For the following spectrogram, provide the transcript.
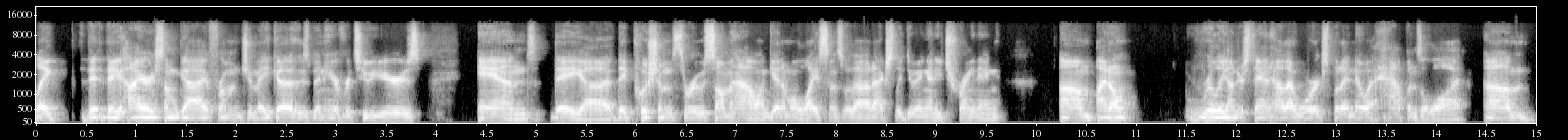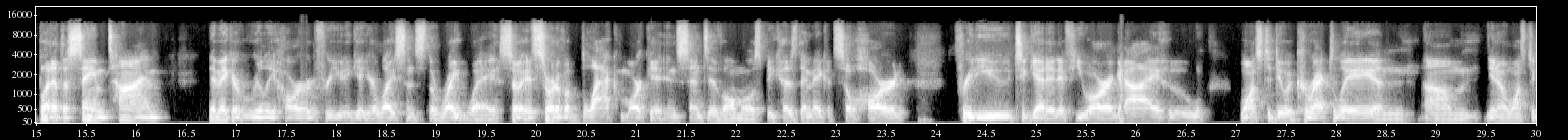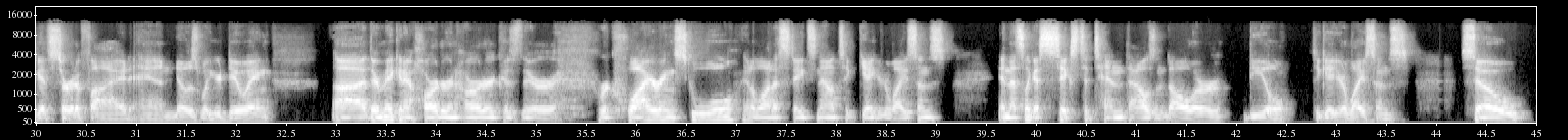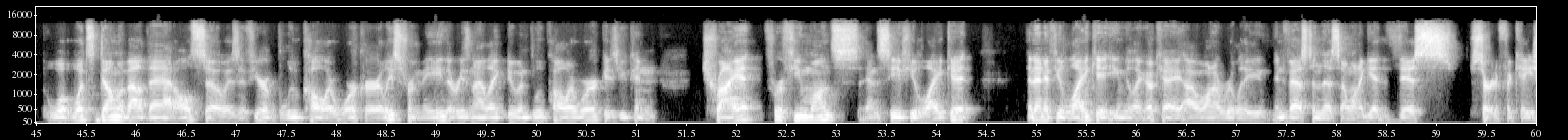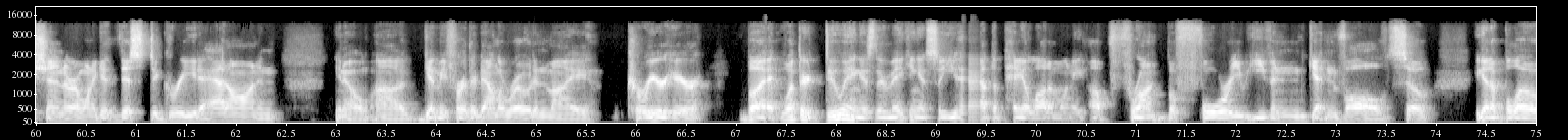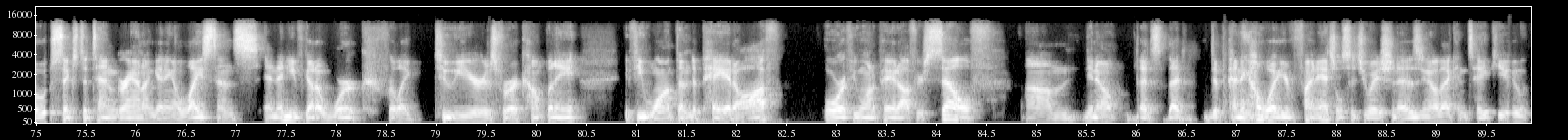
like they, they hire some guy from Jamaica who's been here for two years and they uh, they push him through somehow and get him a license without actually doing any training. Um, I don't really understand how that works, but I know it happens a lot. Um, but at the same time, they make it really hard for you to get your license the right way. So it's sort of a black market incentive almost because they make it so hard for you to get it if you are a guy who wants to do it correctly and um, you know wants to get certified and knows what you're doing. Uh, they're making it harder and harder because they're requiring school in a lot of states now to get your license. And that's like a six to ten thousand dollar deal to get your license so what, what's dumb about that also is if you're a blue collar worker at least for me the reason i like doing blue collar work is you can try it for a few months and see if you like it and then if you like it, you can be like, okay, I want to really invest in this. I want to get this certification or I want to get this degree to add on and, you know, uh, get me further down the road in my career here. But what they're doing is they're making it so you have to pay a lot of money up front before you even get involved. So you got to blow six to 10 grand on getting a license. And then you've got to work for like two years for a company if you want them to pay it off. Or if you want to pay it off yourself, um, you know, that's that depending on what your financial situation is, you know, that can take you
